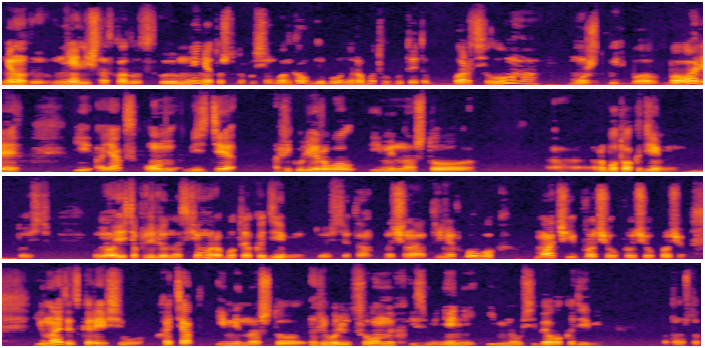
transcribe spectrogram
Мне, надо, мне лично складывается такое мнение, то, что, допустим, Вангал, где бы он ни работал, будто это Барселона, может быть Бавария и Аякс, он везде регулировал именно что э, работу академии. То есть у него есть определенная схема работы академии. То есть это начиная от тренировок, матчей и прочего, прочего, прочего. Юнайтед, скорее всего, хотят именно что революционных изменений именно у себя в академии. Потому что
